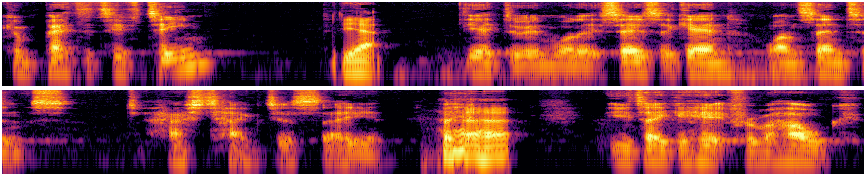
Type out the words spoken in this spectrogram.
competitive team. Yeah, yeah, doing what it says. Again, one sentence. Hashtag just saying. You take a hit from a Hulk,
